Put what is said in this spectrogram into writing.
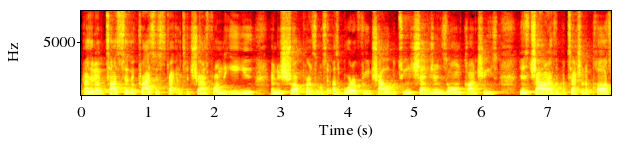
President Tusk said the crisis threatened to transform the EU and destroy principles such as border-free travel between Schengen's own countries. This challenge has the potential to cause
